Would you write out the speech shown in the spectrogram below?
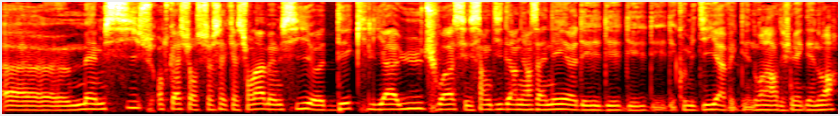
euh, même si, en tout cas sur, sur cette question-là, même si euh, dès qu'il y a eu, tu vois, ces 5-10 dernières années, euh, des, des, des, des, des comédies avec des noirs, des films avec des noirs,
